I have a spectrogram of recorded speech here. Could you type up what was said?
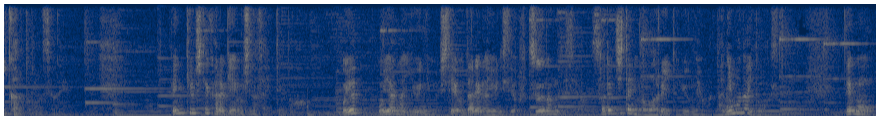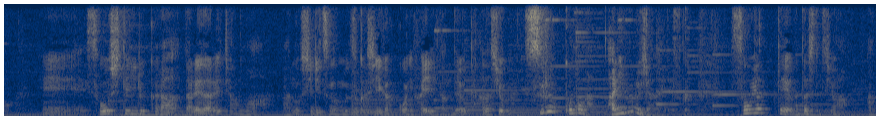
いかんと思うんですよね。勉強してからゲームしなさいっていうのは親親が言うにもしてよ誰が言うにせよ普通なんですよ。それ自体が悪いという面は何もないと思うんですね。でも、えー、そうしているから誰々ちゃんはあの私立の難しい学校に入れたんだよって話をすることがあり得るじゃないですか。そうやって私たちはあの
